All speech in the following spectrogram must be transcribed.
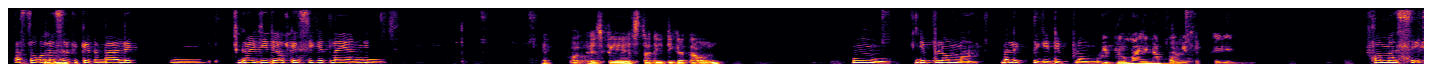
Pas tu kalau Mhm. saya pikir balik hmm, gaji dia oke sedikit lah yang ini. Kau SPA study 3 tahun? Hmm, diploma. Balik pergi diploma. Diploma in apa? Okay. Aileen farmasi.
